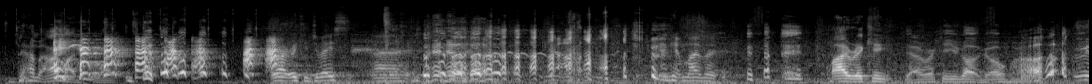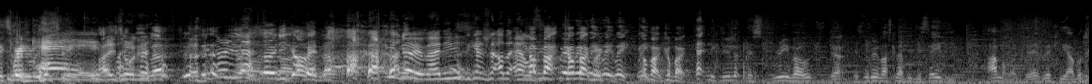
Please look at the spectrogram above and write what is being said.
Damn it, I might be white. Right, Ricky Gervais. Uh, yeah, I'll get my vote. Bye, Ricky. Yeah, Ricky, you gotta go. Ricky. I he's already left. He's already left. He's already going. You know, man, you need to catch the other L. Come back, Wait, come wait, back, wait, Ricky. wait, wait, Come back, come back. Technically, look, there's three votes. Yeah. There's three of us left. We can save you. I'm not going to do it. Ricky, I'm gonna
